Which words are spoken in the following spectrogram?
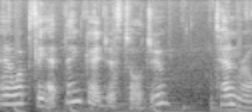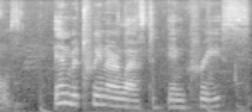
And whoopsie, I think I just told you, 10 rows. In between our last increase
